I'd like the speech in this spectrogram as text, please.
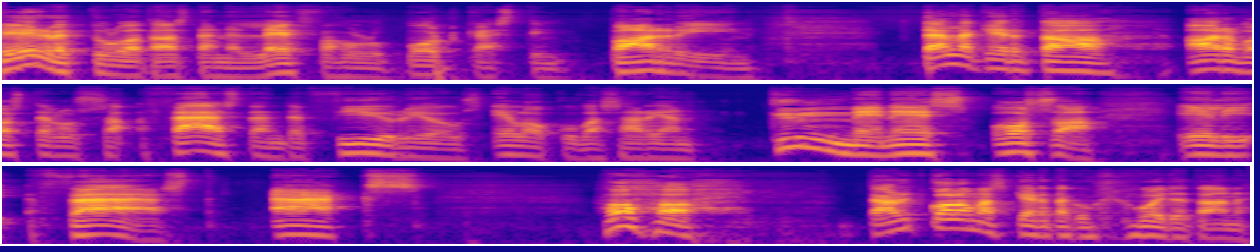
Tervetuloa taas tänne Leffahullu podcastin pariin. Tällä kertaa arvostelussa Fast and the Furious elokuvasarjan kymmenes osa, eli Fast X. Hoho, tää on nyt kolmas kerta, kun koitetaan,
